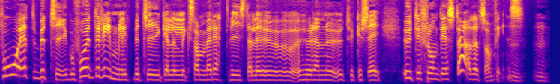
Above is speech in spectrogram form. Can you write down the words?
få ett betyg och få ett rimligt betyg eller liksom rättvist eller hur, hur den nu uttrycker sig utifrån det stödet som finns. Mm, mm.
